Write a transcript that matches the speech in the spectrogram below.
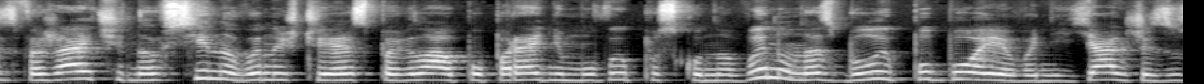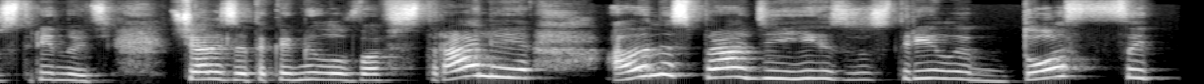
зважаючи на всі новини, що я розповіла у попередньому випуску новин, у нас були побоювані, як же зустрінуть Чарльза та Камілу в Австралії, але насправді їх зустріли досить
